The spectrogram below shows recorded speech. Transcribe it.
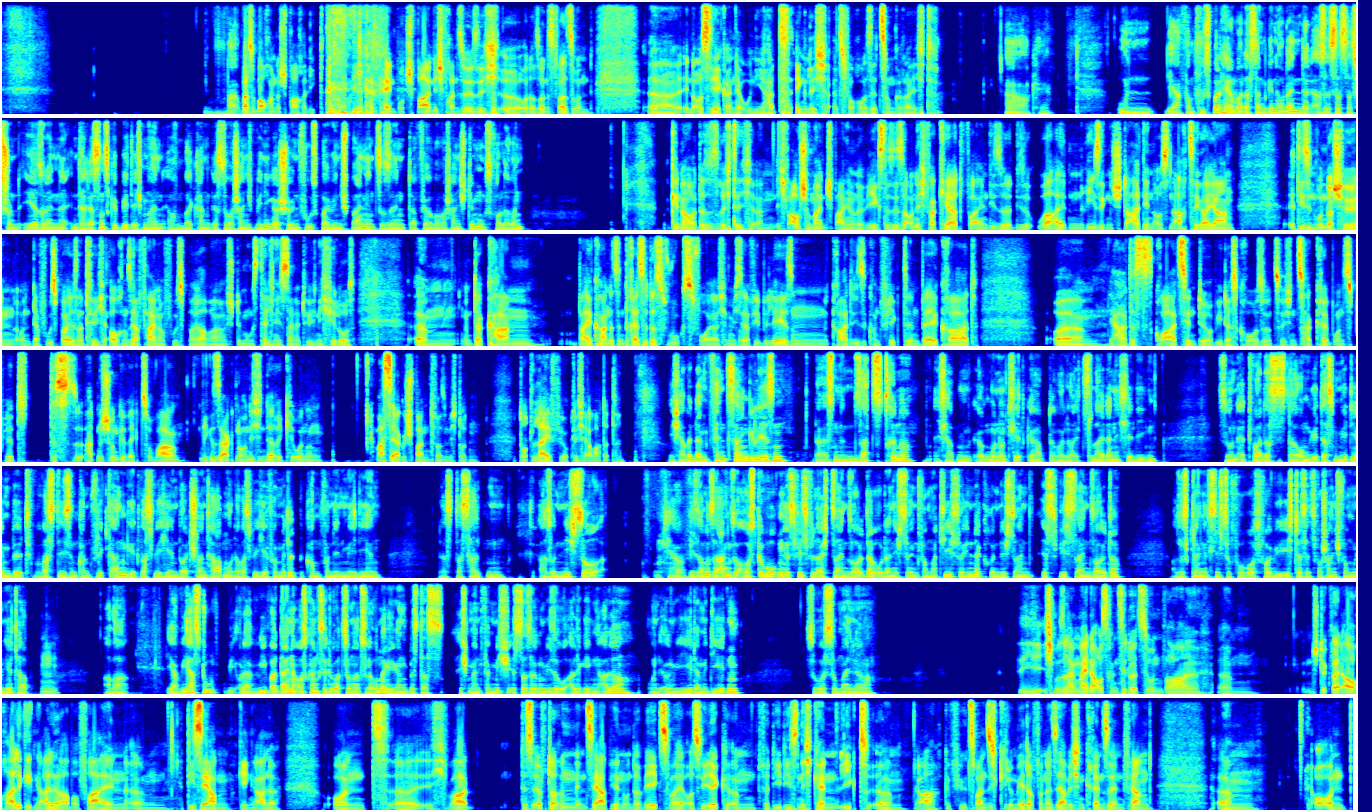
Was aber auch an der Sprache liegt. Ah, okay. Ich kann kein Wort Spanisch, Französisch äh, oder sonst was und äh, in Osijek an der Uni hat Englisch als Voraussetzung gereicht. Ah, okay. Und ja, vom Fußball her war das dann genau dein, also ist das das schon eher so dein Interessensgebiet? Ich meine, auf dem Balkan kriegst du wahrscheinlich weniger schönen Fußball wie in Spanien zu sehen, dafür aber wahrscheinlich stimmungsvolleren. Genau, das ist richtig. Ähm, ich war auch schon mal in Spanien unterwegs. Das ist auch nicht verkehrt. Vor allem diese, diese uralten, riesigen Stadien aus den 80er Jahren, äh, die sind wunderschön. Und der Fußball ist natürlich auch ein sehr feiner Fußball, aber stimmungstechnisch ist da natürlich nicht viel los. Ähm, da kam Balkan das Interesse des wuchs vorher. Ich habe mich sehr viel belesen, gerade diese Konflikte in Belgrad. Ähm, ja, das Kroatien-Derby, das große zwischen Zagreb und Split, das hat mich schon geweckt. So war, wie gesagt, noch nicht in der Region und war sehr gespannt, was mich dort, dort live wirklich erwartet. Ich habe in deinem Fansign gelesen, da ist ein Satz drinne. Ich habe ihn irgendwo notiert gehabt, aber jetzt leider nicht hier liegen. So in etwa, dass es darum geht, das Medienbild, was diesen Konflikt angeht, was wir hier in Deutschland haben oder was wir hier vermittelt bekommen von den Medien, dass das halt ein, also nicht so, ja, wie soll man sagen, so ausgewogen ist, wie es vielleicht sein sollte oder nicht so informativ, so hintergründig sein ist, wie es sein sollte. Also es klang jetzt nicht so vorwurfsvoll, wie ich das jetzt wahrscheinlich formuliert habe. Mhm. Aber ja, wie hast du, wie, oder wie war deine Ausgangssituation, als du da runtergegangen bist? Das, ich meine, für mich ist das irgendwie so alle gegen alle und irgendwie jeder mit jedem. So ist so meine. Ich muss sagen, meine Ausgangssituation war ähm, ein Stück weit auch alle gegen alle, aber vor allem ähm, die Serben gegen alle. Und äh, ich war des Öfteren in Serbien unterwegs, weil Osijek, ähm, für die, die es nicht kennen, liegt ähm, ja, gefühlt 20 Kilometer von der serbischen Grenze entfernt. Ähm, und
